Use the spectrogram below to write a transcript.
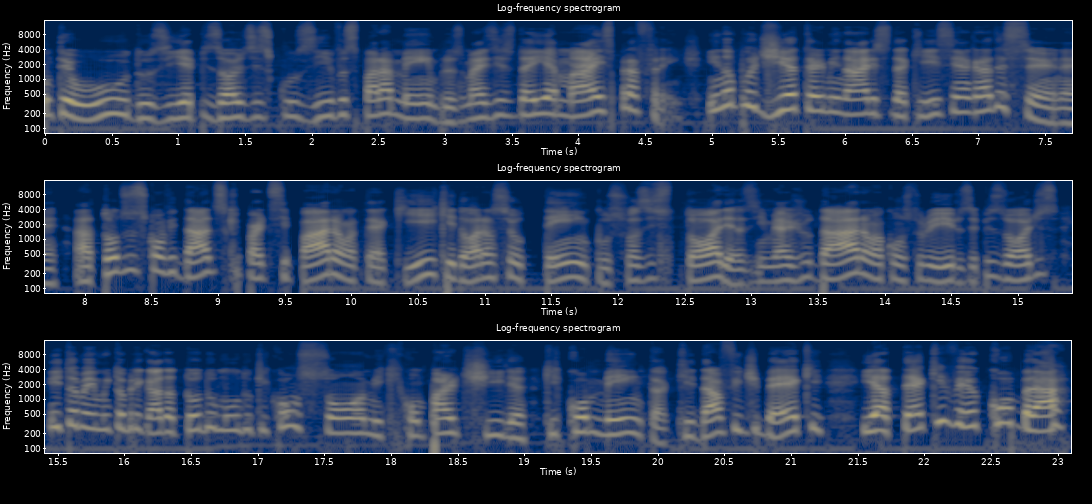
conteúdos e episódios exclusivos para membros, mas isso daí é mais para frente. E não podia terminar isso daqui sem agradecer, né? A todos os convidados que participaram até aqui, que doaram seu tempo, suas histórias e me ajudaram a construir os episódios. E também muito obrigado a todo mundo que consome, que compartilha, que comenta, que dá feedback e até que veio cobrar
